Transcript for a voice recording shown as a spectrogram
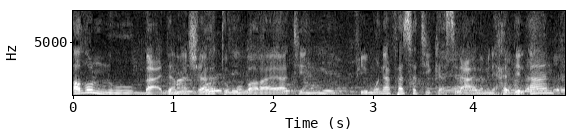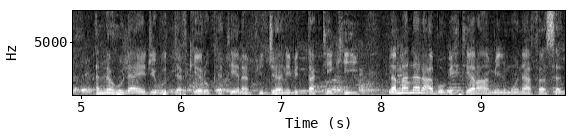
أظن بعدما شاهدت مباريات في منافسة كأس العالم لحد الآن أنه لا يجب التفكير كثيرا في الجانب التكتيكي لما نلعب باحترام المنافسة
